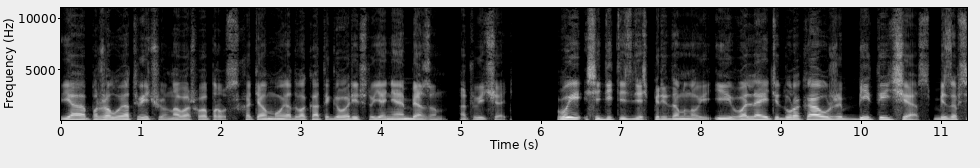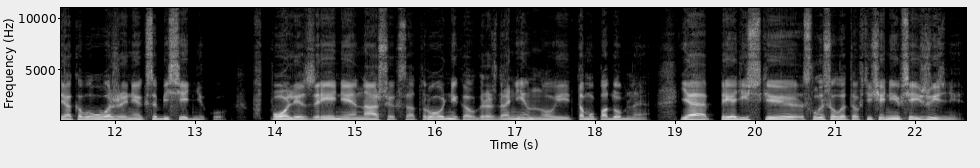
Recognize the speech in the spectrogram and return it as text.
я, пожалуй, отвечу на ваш вопрос, хотя мой адвокат и говорит, что я не обязан отвечать. Вы сидите здесь передо мной и валяете дурака уже битый час, безо всякого уважения к собеседнику. В поле зрения наших сотрудников, гражданин, ну и тому подобное. Я периодически слышал это в течение всей жизни.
